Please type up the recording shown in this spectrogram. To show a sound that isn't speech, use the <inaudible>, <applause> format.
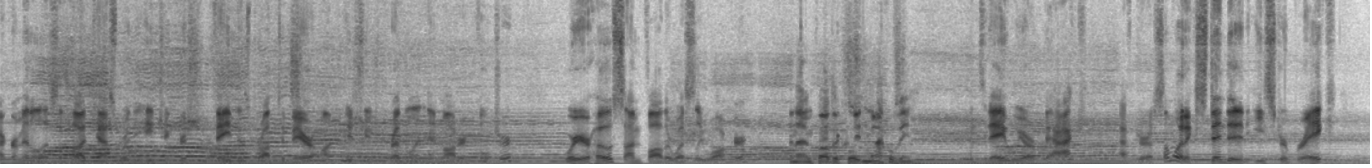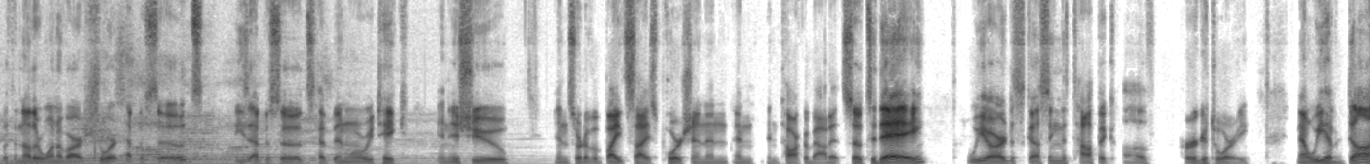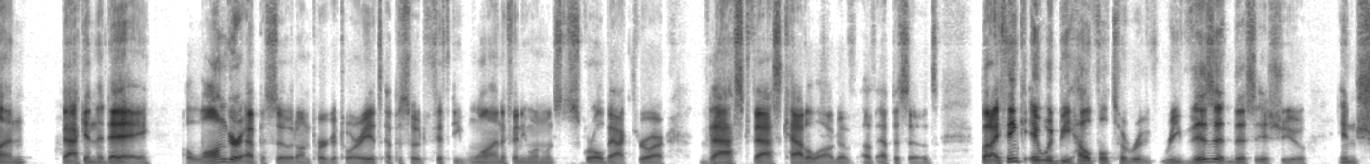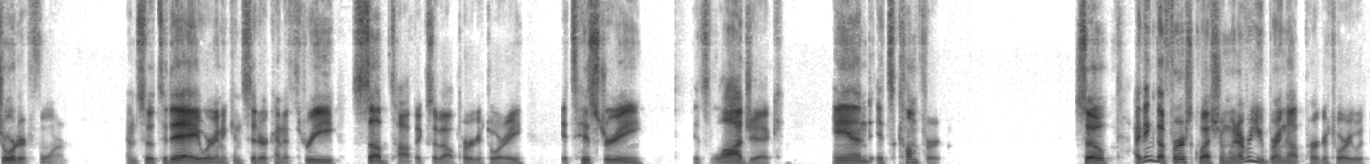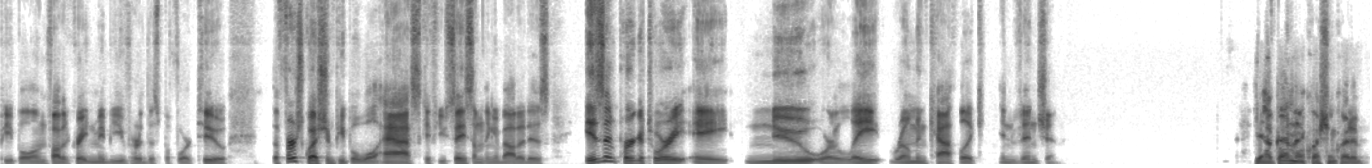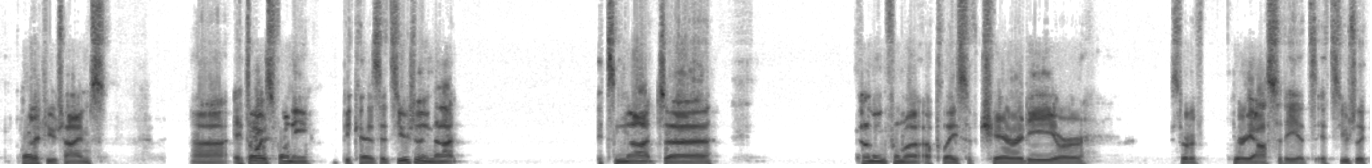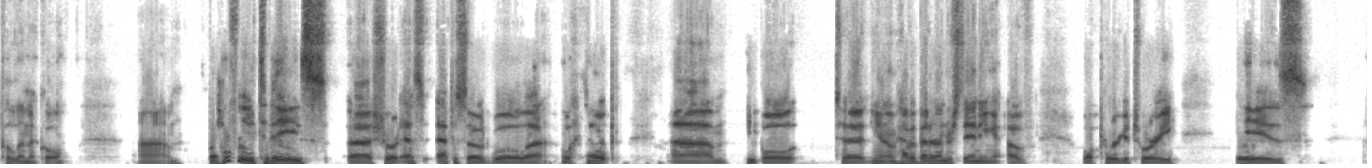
Welcome to the Sacramentalists, a podcast where the ancient Christian faith is brought to bear on issues prevalent in modern culture. We're your hosts. I'm Father Wesley Walker. And I'm Father Clayton McElveen. And today we are back after a somewhat extended Easter break with another one of our short episodes. These episodes have been where we take an issue in sort of a bite-sized portion and and and talk about it. So today we are discussing the topic of purgatory. Now we have done back in the day a longer episode on purgatory. It's episode 51 if anyone wants to scroll back through our vast vast catalog of of episodes. But I think it would be helpful to re- revisit this issue in shorter form. And so today we're going to consider kind of three subtopics about purgatory its history, its logic, and its comfort. So I think the first question, whenever you bring up purgatory with people, and Father Creighton, maybe you've heard this before too, the first question people will ask if you say something about it is, isn't purgatory a new or late Roman Catholic invention? Yeah, I've gotten that question quite a quite a few times. Uh, it's always funny because it's usually not. It's not uh, coming from a, a place of charity or sort of curiosity. It's it's usually polemical. Um, but hopefully today's uh, short es- episode will uh, will help um, people to you know have a better understanding of what purgatory is.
